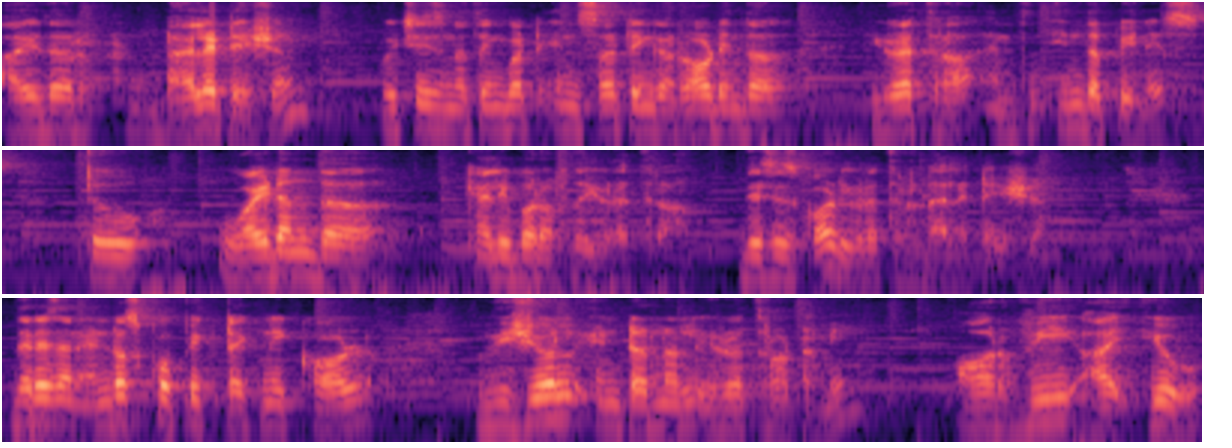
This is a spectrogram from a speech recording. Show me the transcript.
either dilatation, which is nothing but inserting a rod in the urethra and in the penis to widen the caliber of the urethra. This is called urethral dilatation. There is an endoscopic technique called visual internal urethrotomy or VIU,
